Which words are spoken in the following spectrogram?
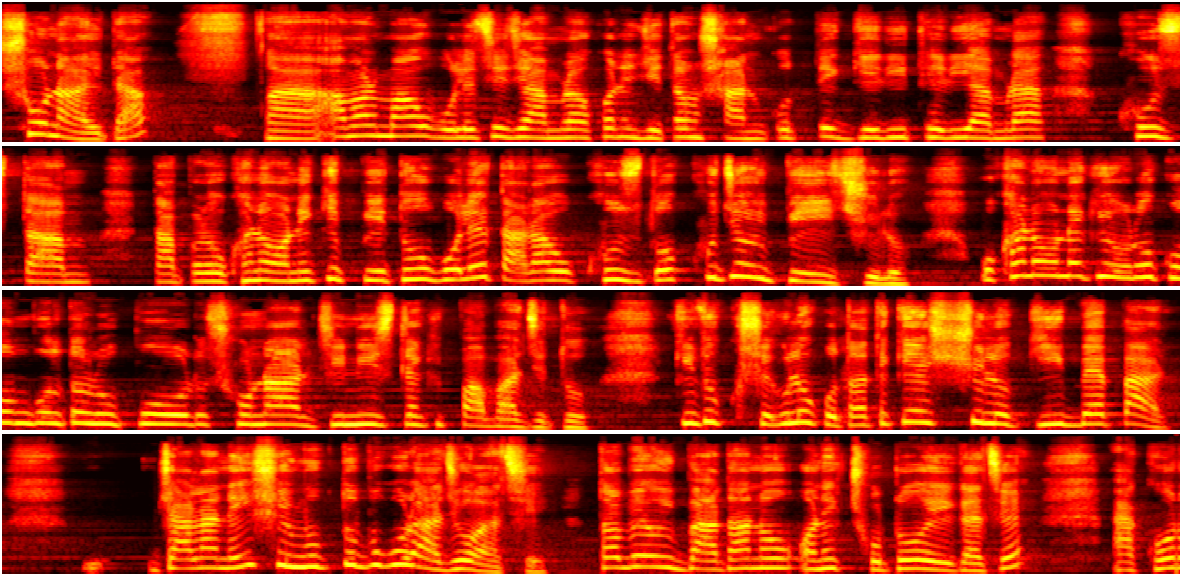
শোনা এটা। আমার মাও বলেছে যে আমরা ওখানে যেতাম, স্নান করতে গেরি ঠেরি আমরা খুঁজতাম। তারপর ওখানে অনেকে পেতো বলে তারাও খুঁজতো, খুঁজে ওই পেয়েছিল ওখানেও নাকি ওরকম বলতো রূপোর, সোনার জিনিস নাকি পাওয়া যেত। কিন্তু সেগুলো কোথা থেকে এসেছিল? কি ব্যাপার? জানা নেই, সেই মুক্তপুকুর আজও আছে। তবে ওই বাঁধানো অনেক ছোট হয়ে গেছে। এখন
